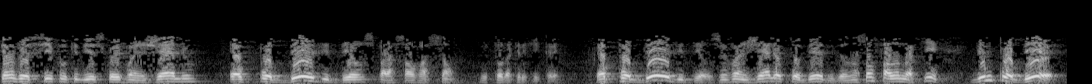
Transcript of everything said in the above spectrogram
tem um versículo que diz que o Evangelho é o poder de Deus para a salvação de todo aquele que crê. É o poder de Deus. O Evangelho é o poder de Deus. Nós estamos falando aqui de um poder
